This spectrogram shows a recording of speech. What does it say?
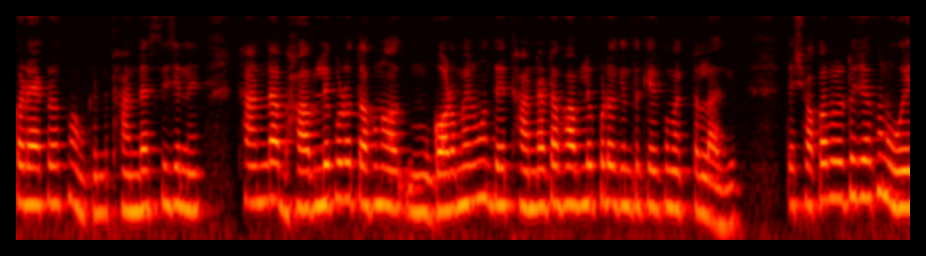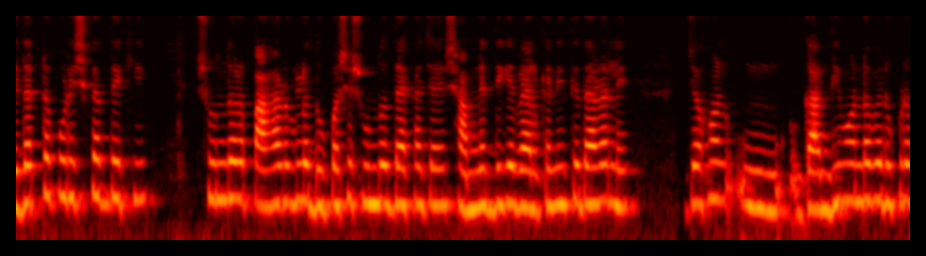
করা একরকম, কিন্তু ঠান্ডার সিজনে ঠান্ডা ভাবলে পরেও তখন গরমের মধ্যে ঠান্ডাটা ভাবলে পরেও কিন্তু কীরকম একটা লাগে। তাই সকালবেলা উঠে যখন ওয়েদারটা পরিষ্কার দেখি, সুন্দর পাহাড়গুলো দুপাশে সুন্দর দেখা যায়, সামনের দিকে ব্যালকানিতে দাঁড়ালে যখন গান্ধী মণ্ডপের উপরে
